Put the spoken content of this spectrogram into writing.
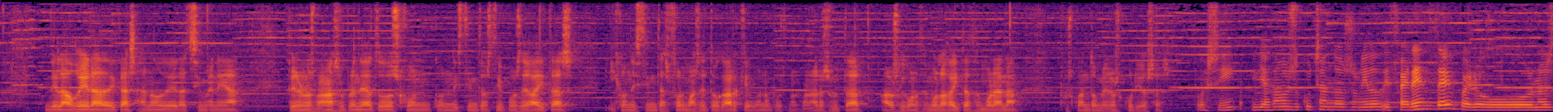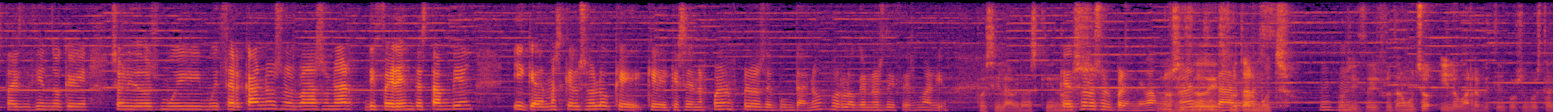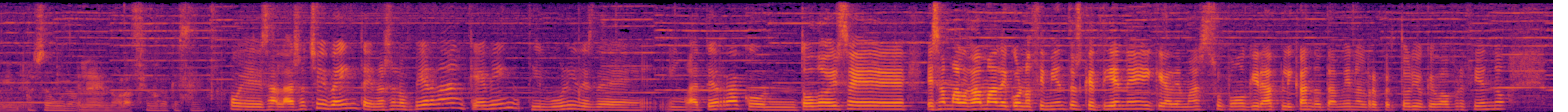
de la hoguera de casa, ¿no? de la chimenea, pero nos van a sorprender a todos con, con distintos tipos de gaitas y con distintas formas de tocar que bueno, pues nos van a resultar, a los que conocemos la gaita zamorana, pues cuanto menos curiosas. Pues sí, ya estamos escuchando sonido diferente, pero nos estáis diciendo que sonidos muy, muy cercanos nos van a sonar diferentes también y que además que el solo que, que, se nos ponen los pelos de punta, ¿no? Por lo que nos dices, Mario. Pues sí, la verdad es que nos, que el solo sorprende, vamos. Nos hizo disfrutar mucho nos hizo disfrutar mucho y lo va a repetir, por supuesto, aquí en el, pues seguro, en el Seguro que sí. Pues a las 8 y 20, no se lo pierdan, Kevin Tilbury desde Inglaterra con todo ese esa amalgama de conocimientos que tiene y que además supongo que irá aplicando también al repertorio que va ofreciendo,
